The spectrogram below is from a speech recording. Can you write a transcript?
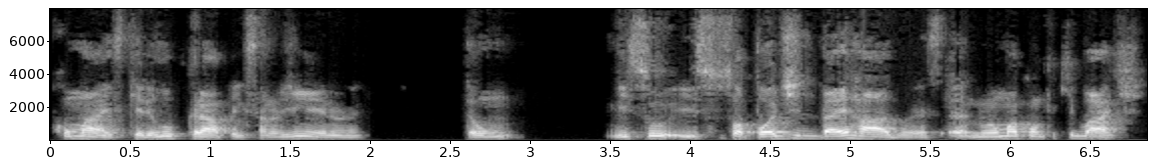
com mais, querer lucrar, pensar no dinheiro, né? Então isso isso só pode dar errado. É, não é uma conta que bate.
